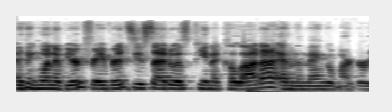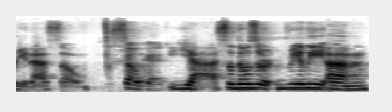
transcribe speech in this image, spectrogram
I think one of your favorites you said was Pina Colada and the Mango Margarita. So so good. Yeah. So those are really um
